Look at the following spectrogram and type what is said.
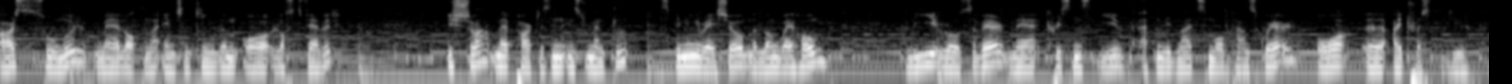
Ars Sonor med låtene Ancient Kingdom og Lost Fever, Yshwa med Partisan Instrumental, Spinning Ratio med Long Way Home, Lee Rosevear med Christmas Eve at Midnight Small Town Square og uh, I Trusted You.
